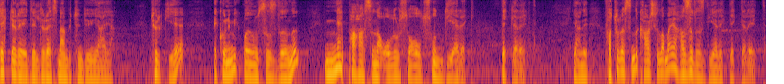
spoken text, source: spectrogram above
deklare edildi resmen bütün dünyaya. Türkiye ekonomik bağımsızlığını ne pahasına olursa olsun diyerek deklare etti. Yani faturasını karşılamaya hazırız diyerek deklare etti.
